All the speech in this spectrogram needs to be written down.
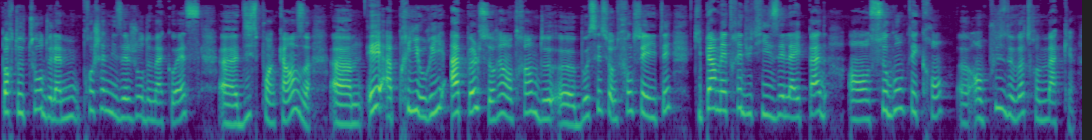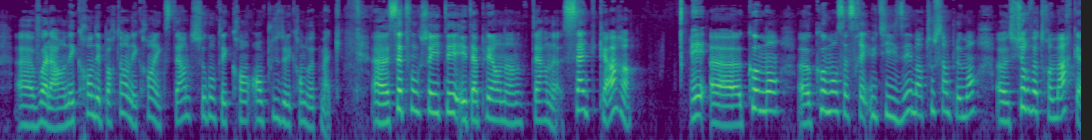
porte autour de la prochaine mise à jour de macOS 10.15 et a priori Apple serait en train de bosser sur une fonctionnalité qui permettrait d'utiliser l'iPad en second écran euh, en plus de votre Mac. Euh, voilà, en écran déporté, en écran externe, second écran en plus de l'écran de votre Mac. Euh, cette fonctionnalité est appelée en interne Sidecar. Et comment, ça serait utilisé? Ben, Tout simplement sur votre marque.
